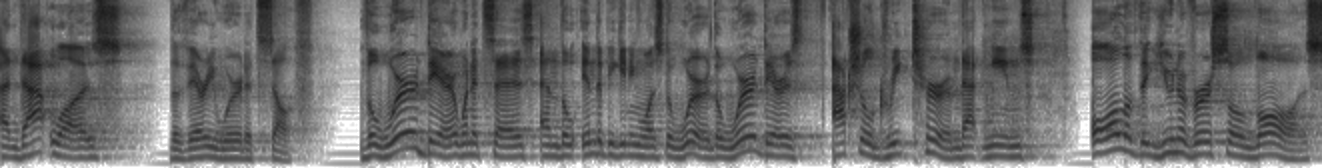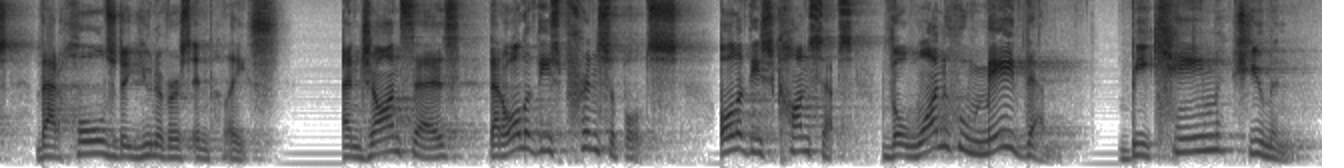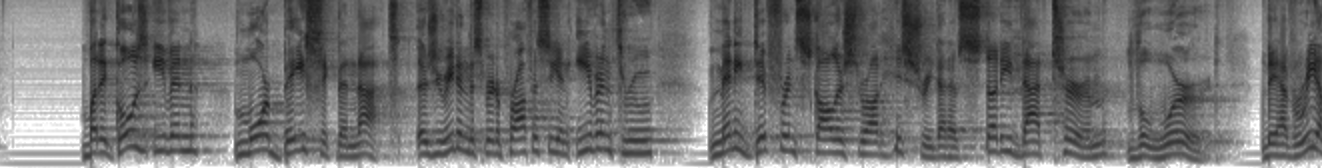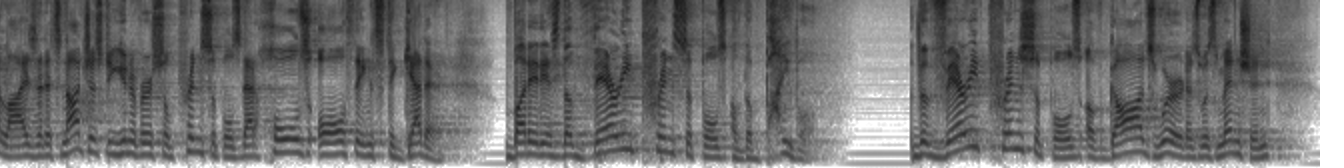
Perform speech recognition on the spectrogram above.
And that was the very word itself. The word there, when it says, and the, in the beginning was the word, the word there is actual Greek term that means all of the universal laws that holds the universe in place. And John says that all of these principles, all of these concepts, the one who made them became human. But it goes even more basic than that. As you read in the Spirit of Prophecy, and even through many different scholars throughout history that have studied that term, the Word, they have realized that it's not just the universal principles that holds all things together, but it is the very principles of the Bible. The very principles of God's word, as was mentioned,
